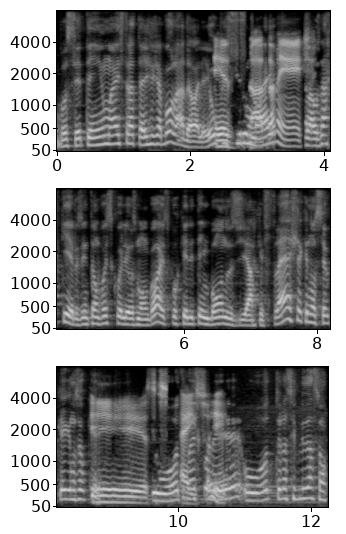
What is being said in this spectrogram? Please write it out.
você tem uma estratégia já bolada. Olha, eu prefiro Exatamente. mais lá, os arqueiros, então vou escolher os mongóis porque ele tem bônus de arco e flecha, que não sei o que, que não sei o que. Isso. E o outro é vai escolher o outro da civilização.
